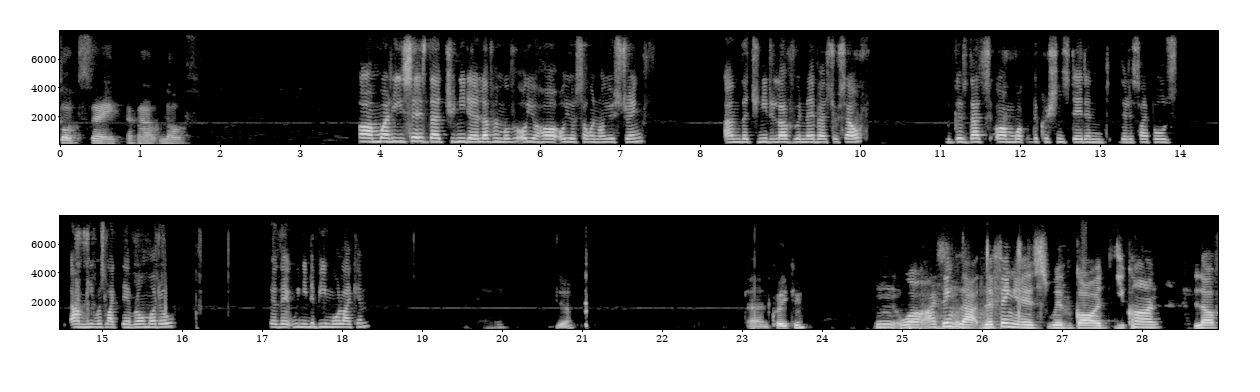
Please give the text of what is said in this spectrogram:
God say about love? Um, well, he says that you need to love him with all your heart, all your soul, and all your strength, and that you need to love your neighbor as yourself, because that's um what the Christians did and the disciples. Um, he was like their role model, so that we need to be more like him. Yeah. And Quaky? Mm, well, I think that the thing is with God, you can't love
